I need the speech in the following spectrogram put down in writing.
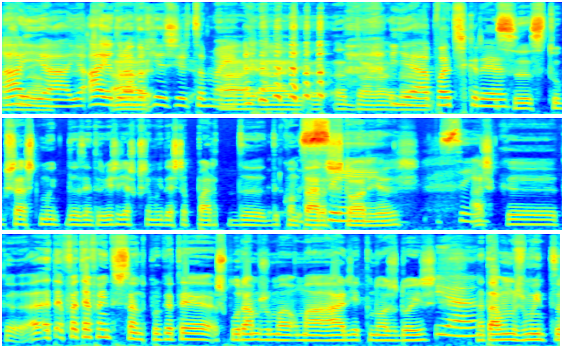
Ai, ai, ai, ai, adorava Ai, reagir também. Ai, ai, adoro. adoro. yeah, podes crer. Se, se tu gostaste muito das entrevistas, e acho que gostei muito desta parte de, de contar as Sim, histórias. Sim. Acho que, que- até, foi, até foi interessante porque até explorámos uma, uma área que nós dois Yeah. não estávamos muito,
